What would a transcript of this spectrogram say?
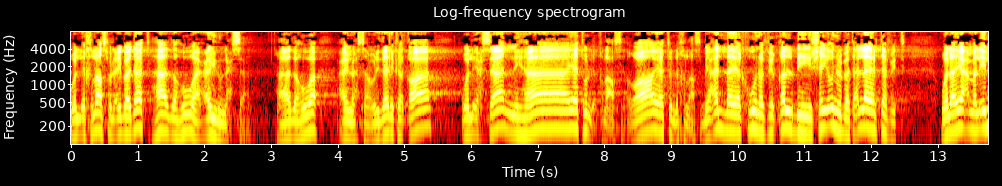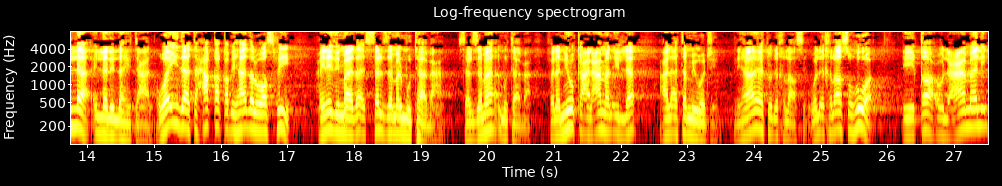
والإخلاص في العبادات هذا هو عين الإحسان. هذا هو عين الإحسان. ولذلك قال والإحسان نهاية الإخلاص غاية الإخلاص بأن لا يكون في قلبه شيء البت الا يلتفت ولا يعمل إلا إلا لله تعالى. وإذا تحقق بهذا الوصف حينئذ ماذا؟ استلزم المتابعة استلزم المتابعة. فلن يوقع العمل إلا على أتم وجه. نهاية الإخلاص. والإخلاص هو إيقاع العمل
